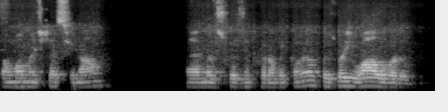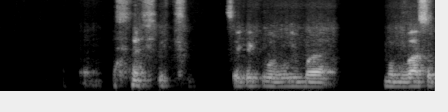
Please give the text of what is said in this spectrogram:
É um homem excepcional, mas as coisas não correram bem com ele. Depois veio o Álvaro. Sei que aquilo ali uma, uma mudança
